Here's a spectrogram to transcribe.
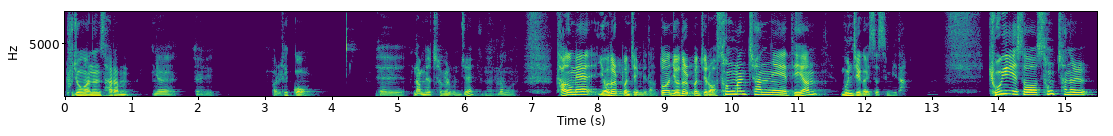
부정하는 사람 예, 예, 말을 했고 예, 남녀 차별 문제 넘어. 다음에 여덟 번째입니다. 또한 여덟 번째로 성만찬에 대한 문제가 있었습니다. 교회에서 성찬을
